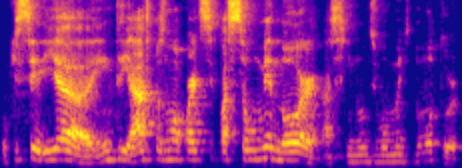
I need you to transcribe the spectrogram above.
o que seria, entre aspas, uma participação menor assim no desenvolvimento do motor.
